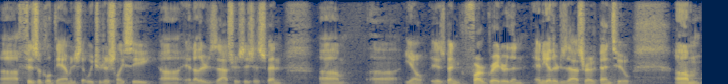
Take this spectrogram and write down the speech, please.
uh, physical damage that we traditionally see uh, in other disasters. It's just been um, uh, you know, it has been far greater than any other disaster I've been to. Um,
